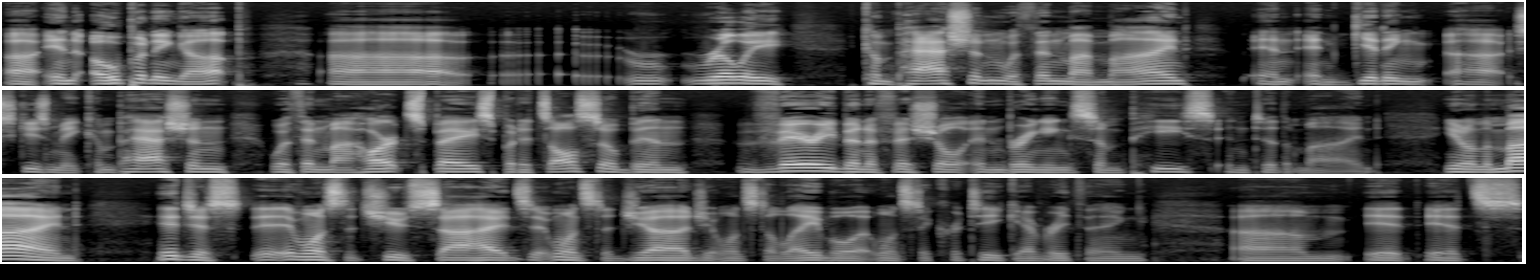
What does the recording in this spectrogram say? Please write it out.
uh, in opening up, uh, really compassion within my mind and and getting uh, excuse me compassion within my heart space but it's also been very beneficial in bringing some peace into the mind you know the mind it just it wants to choose sides it wants to judge it wants to label it wants to critique everything um, it it's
